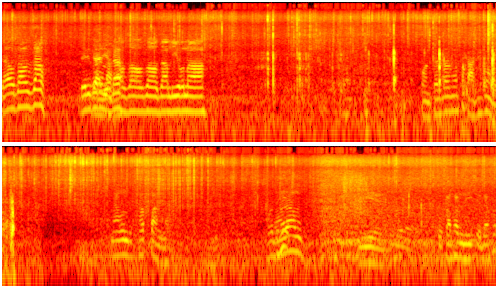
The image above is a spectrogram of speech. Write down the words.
যাও যাও যাও। দেরি করে না। যাও। যাও যাও জ্বালিও না। পঞ্চাশটার মতো কাটি তো না বন্ধু সব পান না পোকাটা নিচে দেখো।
